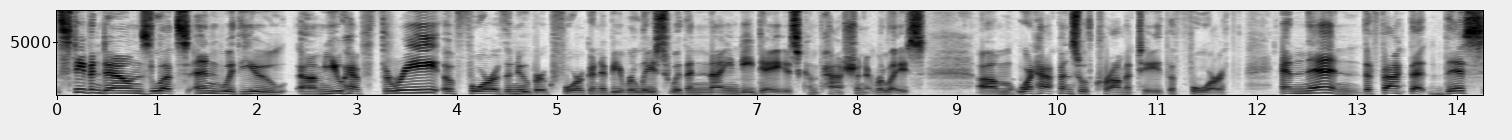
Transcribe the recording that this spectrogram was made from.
Stephen Downs, let's end with you. Um, you have three of four of the Newburgh Four going to be released within 90 days, compassionate release. Um, what happens with Cromitie, the fourth? And then the fact that this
